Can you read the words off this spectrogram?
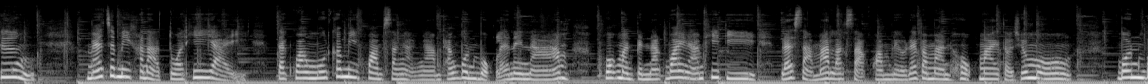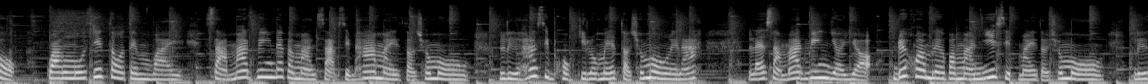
ทึ่ง แม้จะมีขนาดตัวที่ใหญ่ แต่กวางมูสก็มีความสง่างามทั้งบนบกและในน้ำ พวกมันเป็นนักว่ายน้ำที่ดี และสามารถรักษาความเร็วได้ประมาณ 6 ไมล์ต่อชั่วโมง บนบก กวางมูสที่โตเต็มวัย สามารถวิ่งได้ประมาณ 35 ไมล์ต่อชั่วโมง หรือ 56 กิโลเมตรต่อชั่วโมงเลยนะ และสามารถวิ่งเหยาะๆ ด้วยความเร็วประมาณ 20 ไมล์ต่อชั่วโมง หรือ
